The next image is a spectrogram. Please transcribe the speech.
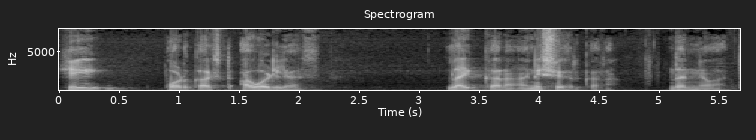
ही पॉडकास्ट आवडल्यास लाईक करा आणि शेअर करा. धन्यवाद.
